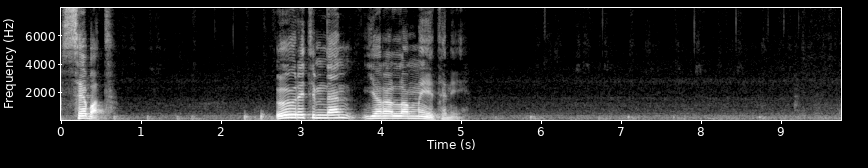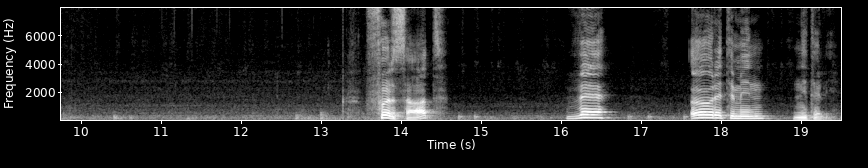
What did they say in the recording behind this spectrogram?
sebat, öğretimden yararlanma yeteneği, fırsat ve öğretimin niteliği.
